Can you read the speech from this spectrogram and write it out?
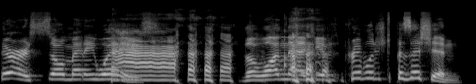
There are so many ways. the one that gives privileged position.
